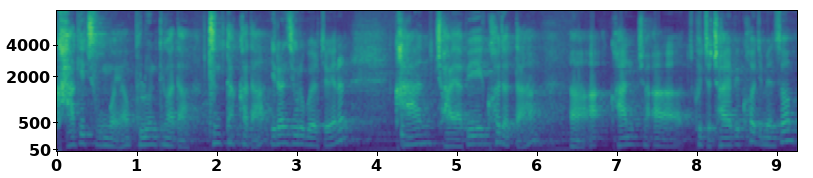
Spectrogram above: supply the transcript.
각이 죽은 거예요. 블루운팅하다, 둔탁하다 이런 식으로 보일 적에는 간 좌엽이 커졌다. 아, 아, 간 좌, 아, 그렇죠. 좌엽이 커지면서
